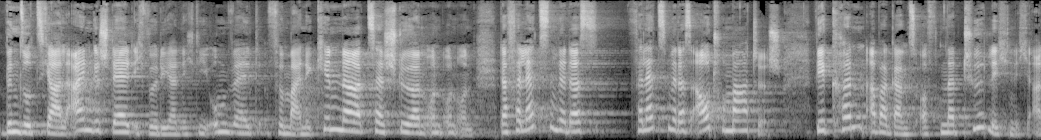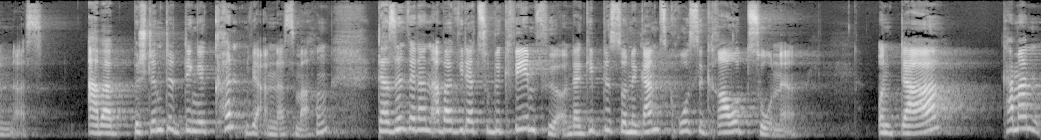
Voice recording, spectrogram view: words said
bin sozial eingestellt, ich würde ja nicht die Umwelt für meine Kinder zerstören und, und, und. Da verletzen wir das, verletzen wir das automatisch. Wir können aber ganz oft natürlich nicht anders. Aber bestimmte Dinge könnten wir anders machen. Da sind wir dann aber wieder zu bequem für. Und da gibt es so eine ganz große Grauzone. Und da kann man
